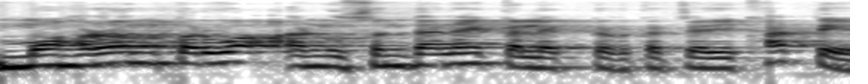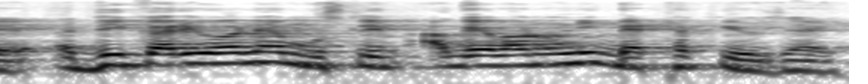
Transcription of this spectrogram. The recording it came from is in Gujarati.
મોહરમ પર્વ અનુસંધાને કલેક્ટર કચેરી ખાતે અધિકારીઓ અને મુસ્લિમ આગેવાનોની બેઠક યોજાઈ.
